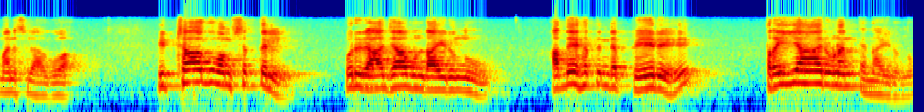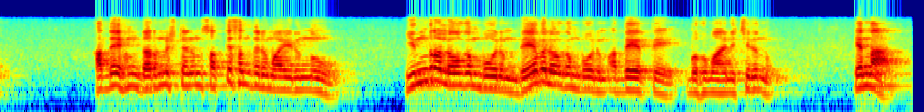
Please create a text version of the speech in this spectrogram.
മനസ്സിലാകുക. ഇക്ഷാകു വംശത്തിൽ ഒരു രാജാവുണ്ടായിരുന്നു. അദ്ദേഹത്തിന്റെ പേര് ത്രയ്യാരുണൻ എന്നായിരുന്നു. അദ്ദേഹം ധർമ്മിഷ്ഠനും സത്യസന്ധനുമായിരുന്നു. ഇന്ദ്രലോകം പോലും ദേവലോകം പോലും അദ്ദേഹത്തെ ബഹുമാനിച്ചിരുന്നു. എന്നാൽ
